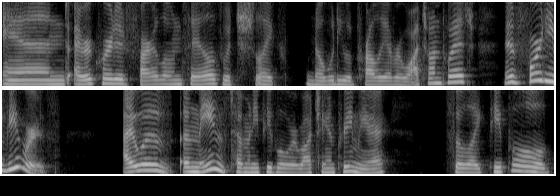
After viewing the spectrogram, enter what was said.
and I recorded Fire Loan Sales, which like nobody would probably ever watch on Twitch. It had 40 viewers. I was amazed how many people were watching in Premiere. So like people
